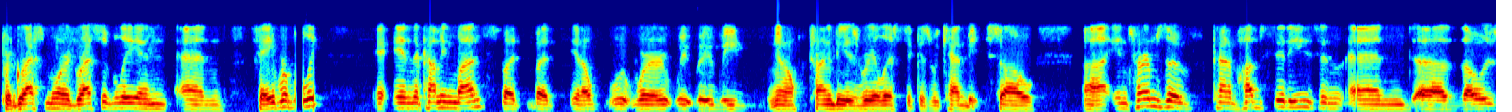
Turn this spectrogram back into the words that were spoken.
progress more aggressively and and favorably in the coming months, but but you know we're we, we, we you know trying to be as realistic as we can be. So uh, in terms of kind of hub cities and and uh, those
